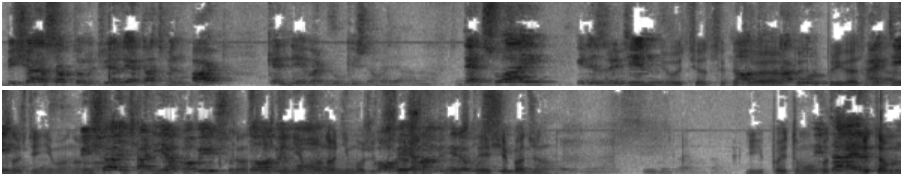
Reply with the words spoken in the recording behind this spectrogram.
Vishaya Sakta, materially attachment heart, can never do Krishna Bhajan. That's why it is written, Его сердце, которое привязано к наслаждениям, оно, к наслаждениям, оно не может совершить настоящий баджан. И поэтому вот этом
